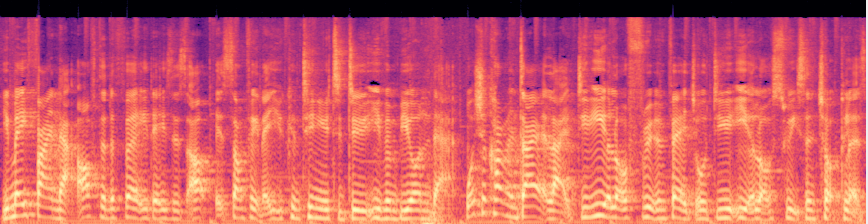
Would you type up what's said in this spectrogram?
you may find that after the 30 days is up, it's something that you continue to do even beyond that. What's your current diet like? Do you eat a lot of fruit and veg or do you eat a lot of sweets and chocolates?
